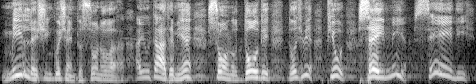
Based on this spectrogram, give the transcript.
1500 sono, aiutatemi, eh, sono 12, 12.000 più 6.000, 16,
